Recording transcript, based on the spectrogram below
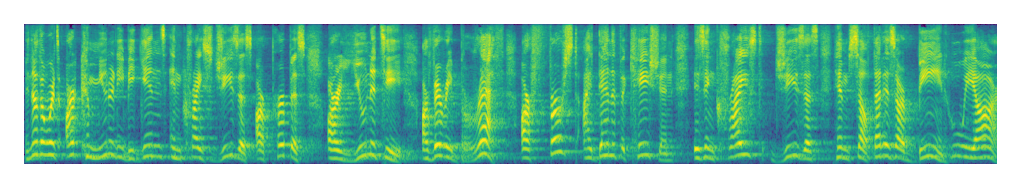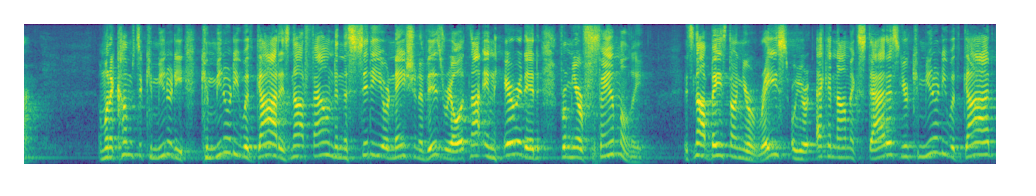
In other words, our community begins in Christ Jesus. Our purpose, our unity, our very breath, our first identification is in Christ Jesus Himself. That is our being, who we are. And when it comes to community, community with God is not found in the city or nation of Israel. It's not inherited from your family. It's not based on your race or your economic status. Your community with God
